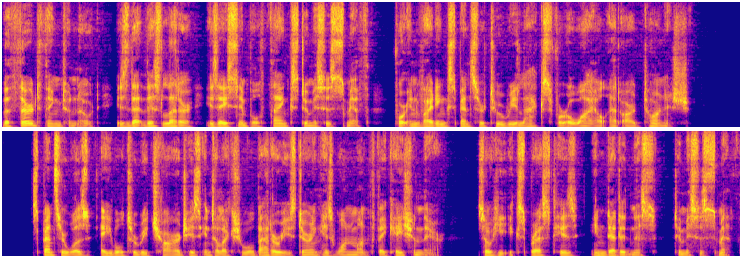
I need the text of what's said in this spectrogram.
The third thing to note is that this letter is a simple thanks to Mrs. Smith for inviting Spencer to relax for a while at Ardtornish. Spencer was able to recharge his intellectual batteries during his one month vacation there, so he expressed his indebtedness to Mrs. Smith.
